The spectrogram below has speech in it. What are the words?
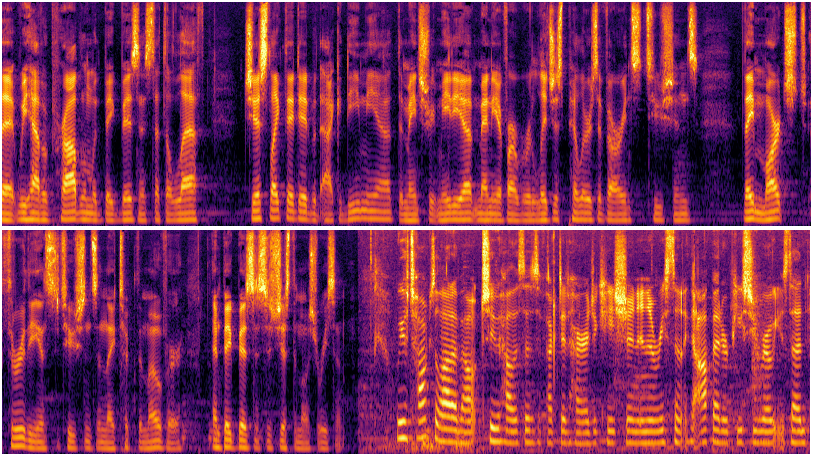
that we have a problem with big business, that the left, just like they did with academia, the mainstream media, many of our religious pillars of our institutions, they marched through the institutions and they took them over. And big business is just the most recent. We've talked a lot about too how this has affected higher education. In a recent like, op-ed or piece you wrote, you said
